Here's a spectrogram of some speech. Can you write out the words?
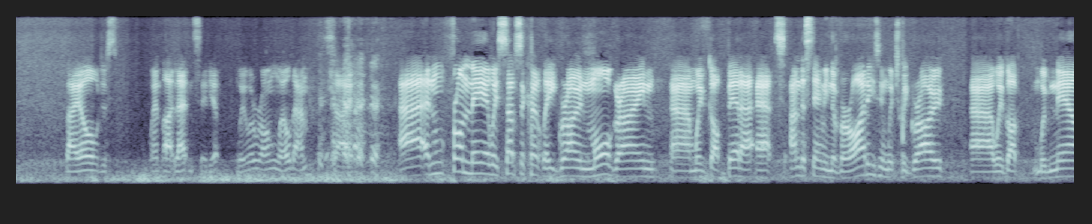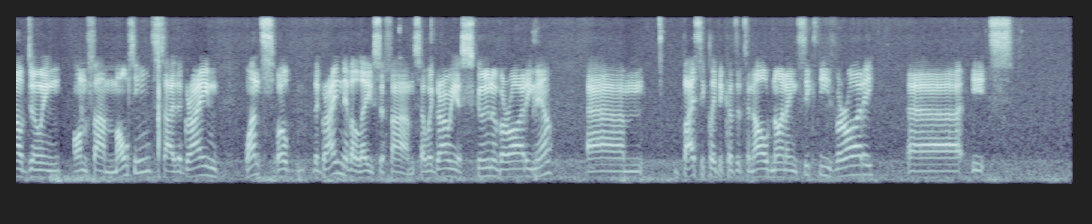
they all just went like that and said, "Yep, we were wrong. Well done." So, uh, and from there, we've subsequently grown more grain. Um, we've got better at understanding the varieties in which we grow. Uh, we've got we're now doing on-farm malting, so the grain once well the grain never leaves the farm. So we're growing a schooner variety now. Um, basically because it's an old 1960s variety. Uh, it's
